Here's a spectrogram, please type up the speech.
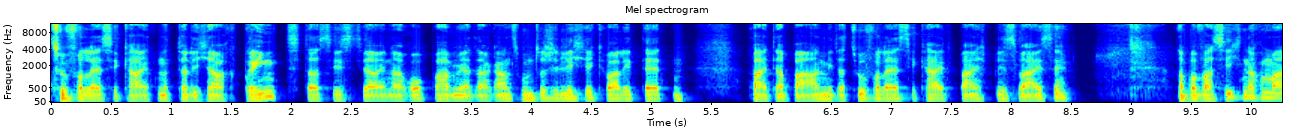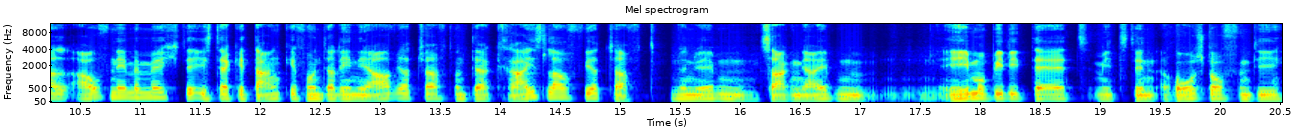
Zuverlässigkeit natürlich auch bringt. Das ist ja in Europa haben wir da ganz unterschiedliche Qualitäten. Bei der Bahn mit der Zuverlässigkeit beispielsweise. Aber was ich noch mal aufnehmen möchte, ist der Gedanke von der Linearwirtschaft und der Kreislaufwirtschaft. Wenn wir eben sagen, ja, eben E-Mobilität mit den Rohstoffen, die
